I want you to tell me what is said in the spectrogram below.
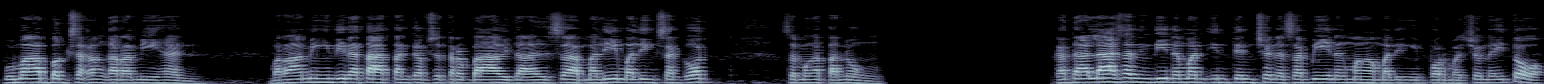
bumabagsak ang karamihan. Maraming hindi natatanggap sa trabaho dahil sa mali-maling sagot sa mga tanong. Kadalasan hindi naman intensyon na sabihin ng mga maling impormasyon na ito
